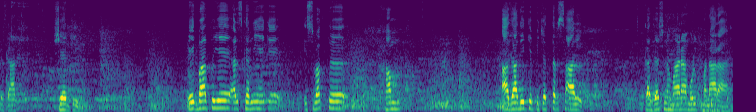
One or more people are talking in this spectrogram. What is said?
के साथ शेयर की गई। एक बात तो ये अर्ज़ करनी है कि इस वक्त हम आज़ादी के 75 साल का जश्न हमारा मुल्क मना रहा है।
